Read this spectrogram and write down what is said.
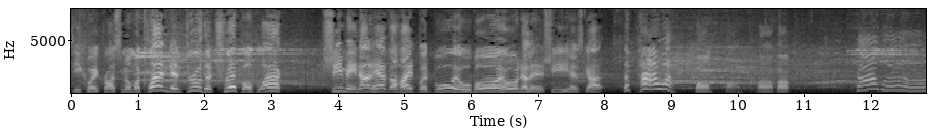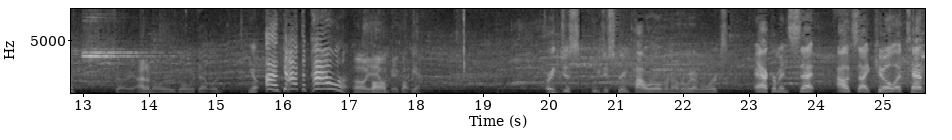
Decoy across the middle. McClendon through the triple block. She may not have the height, but boy, oh boy, oh Nelly, she has got the power. Bump, bump, bump, bump. Power. Sorry, I don't know where we're going with that one. You know, I've got the power. Oh yeah, Bump, okay, bump, gotcha. yeah. Or you just we just scream power over and over, whatever works. Ackerman set outside kill attempt.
